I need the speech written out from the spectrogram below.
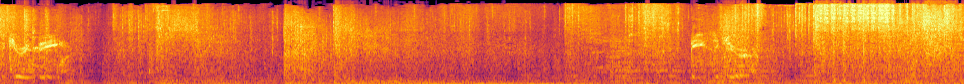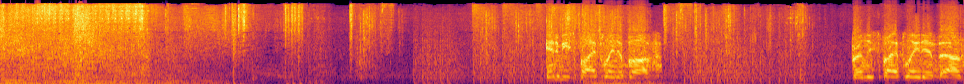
Securing B. B secure. Enemy spy plane above. Friendly spy plane inbound.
